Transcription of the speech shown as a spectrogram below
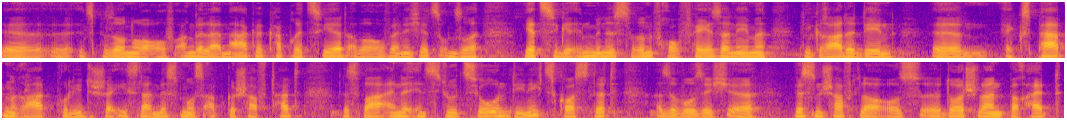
äh, insbesondere auf Angela Merkel kapriziert, aber auch wenn ich jetzt unsere jetzige Innenministerin Frau Faeser nehme, die gerade den äh, Expertenrat politischer Islamismus abgeschafft hat, das war eine Institution, die nichts kostet, also wo sich äh, Wissenschaftler aus äh, Deutschland bereit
